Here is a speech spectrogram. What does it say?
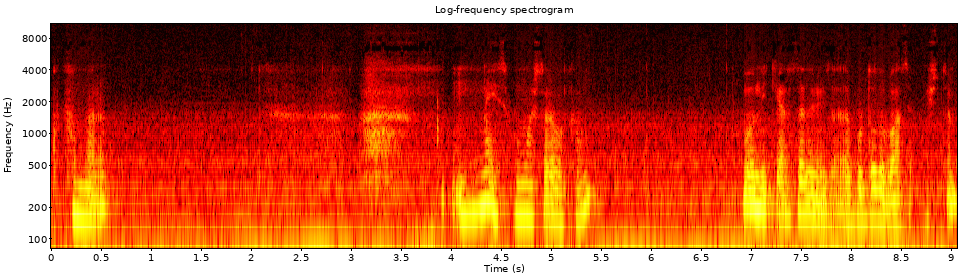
Kuponları. Neyse bu maçlara bakalım. Bunun ilk yarısı dedim zaten. Burada da bahsetmiştim.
